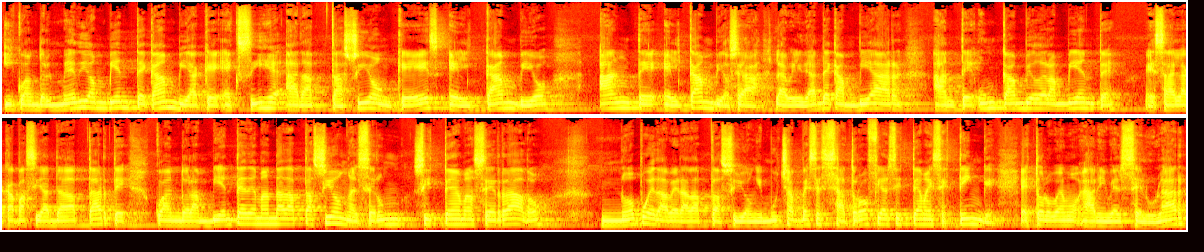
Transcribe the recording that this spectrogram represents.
Y cuando el medio ambiente cambia, que exige adaptación, que es el cambio ante el cambio, o sea, la habilidad de cambiar ante un cambio del ambiente. Esa es la capacidad de adaptarte. Cuando el ambiente demanda adaptación, al ser un sistema cerrado, no puede haber adaptación y muchas veces se atrofia el sistema y se extingue. Esto lo vemos a nivel celular,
